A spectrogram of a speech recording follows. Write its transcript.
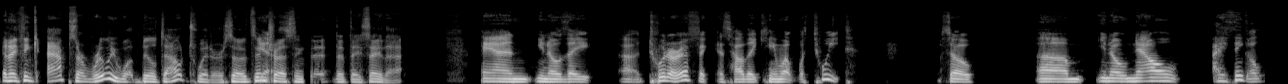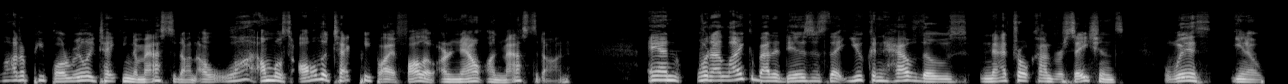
And I think apps are really what built out Twitter. So it's interesting yes. that, that they say that and you know they uh, Twitterrific is how they came up with tweet. So, um, you know, now I think a lot of people are really taking to Mastodon. A lot, almost all the tech people I follow are now on Mastodon. And what I like about it is, is that you can have those natural conversations with, you know,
